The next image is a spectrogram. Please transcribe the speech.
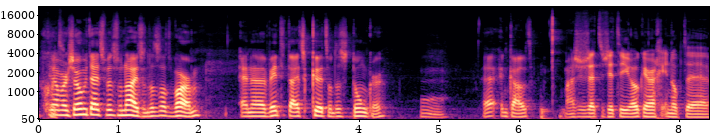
goed. Ja, maar zomertijd is best wel nice, want dat is wat warm. En eh, wintertijd is kut, want dat is donker Hmm. hè, en koud. Maar ze zetten, zitten hier ook heel erg in op de...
